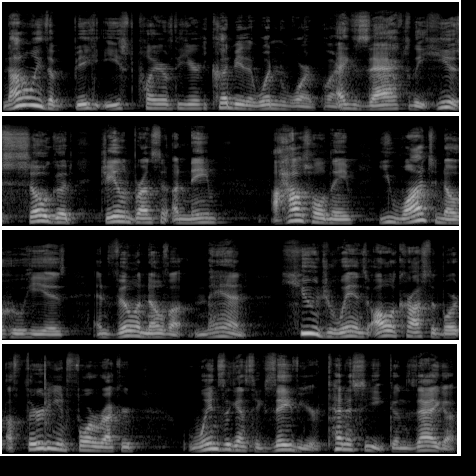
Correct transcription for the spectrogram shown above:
not only the Big East player of the year, He could be the Wooden Award player. exactly. He is so good. Jalen Brunson, a name, a household name. You want to know who he is. And Villanova, man, huge wins all across the board. A 30 and 4 record. Wins against Xavier, Tennessee, Gonzaga,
